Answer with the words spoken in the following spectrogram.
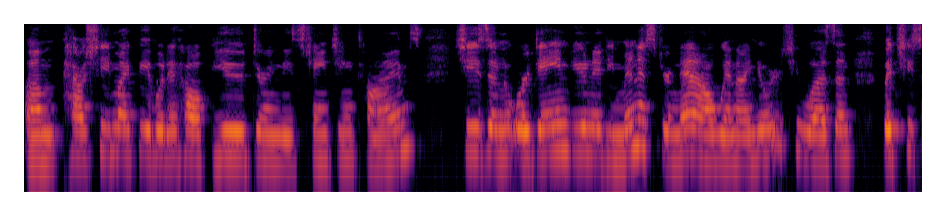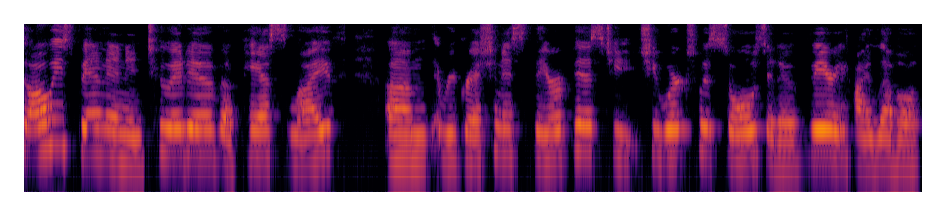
um, how she might be able to help you during these changing times. She's an ordained unity minister now. When I knew her, she wasn't, but she's always been an intuitive, a past life um, regressionist therapist. She she works with souls at a very high level,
